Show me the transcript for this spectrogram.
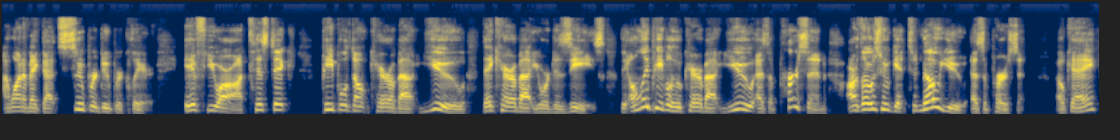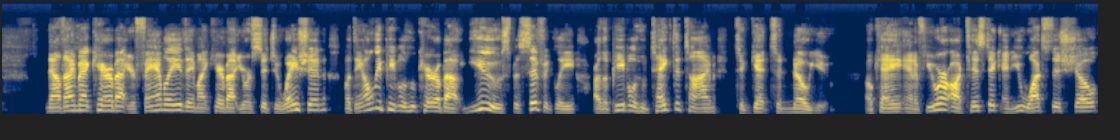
I want to make that super duper clear. If you are autistic, people don't care about you, they care about your disease. The only people who care about you as a person are those who get to know you as a person. Okay. Now, they might care about your family, they might care about your situation, but the only people who care about you specifically are the people who take the time to get to know you. Okay. And if you are autistic and you watch this show,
